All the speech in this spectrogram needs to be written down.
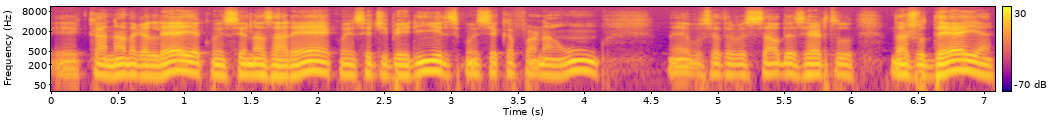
é, Caná da Galileia, conhecer Nazaré, conhecer Tiberíades, conhecer Cafarnaum, né, você atravessar o deserto da Judéia,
